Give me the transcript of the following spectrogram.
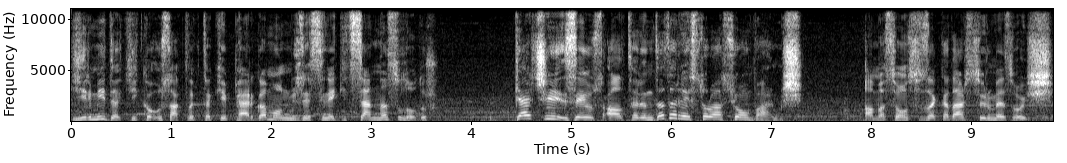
20 dakika uzaklıktaki Pergamon Müzesi'ne gitsen nasıl olur? Gerçi Zeus altarında da restorasyon varmış. Ama sonsuza kadar sürmez o iş.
